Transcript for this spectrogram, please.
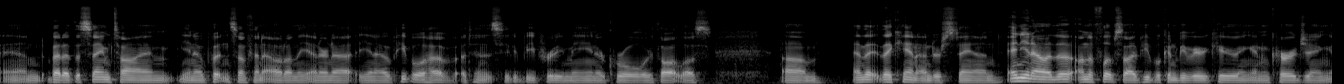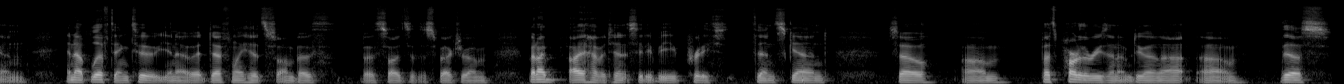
and but at the same time, you know, putting something out on the internet, you know, people have a tendency to be pretty mean or cruel or thoughtless. Um, and they, they can't understand. And you know, the, on the flip side, people can be very caring and encouraging and, and uplifting too. You know, it definitely hits on both both sides of the spectrum. But I I have a tendency to be pretty thin skinned, so um, that's part of the reason I'm doing that. Um, this,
